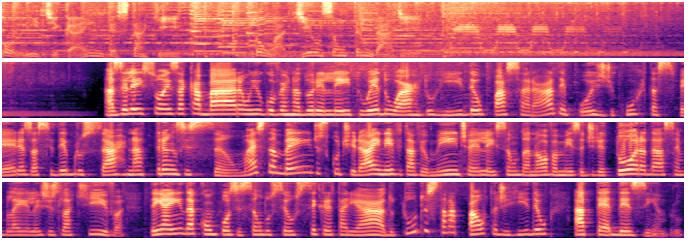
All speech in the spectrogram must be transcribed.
Política em Destaque, com Adilson Trindade. As eleições acabaram e o governador eleito Eduardo Riedel passará, depois de curtas férias, a se debruçar na transição, mas também discutirá, inevitavelmente, a eleição da nova mesa diretora da Assembleia Legislativa. Tem ainda a composição do seu secretariado, tudo está na pauta de Riedel até dezembro.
